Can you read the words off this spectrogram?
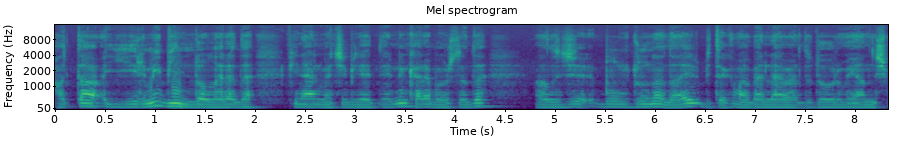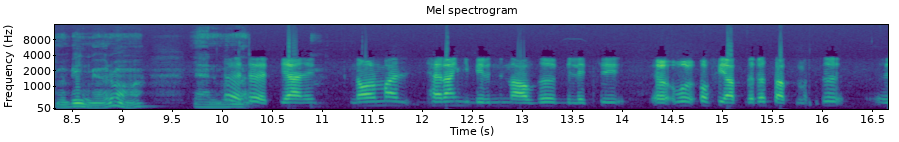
hatta 20 bin dolara da final maçı biletlerinin kara borsada alıcı bulduğuna dair bir takım haberler vardı. Doğru mu yanlış mı bilmiyorum ama yani bunlar... Evet evet yani normal herhangi birinin aldığı bileti e, o, o fiyatlara satması e,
